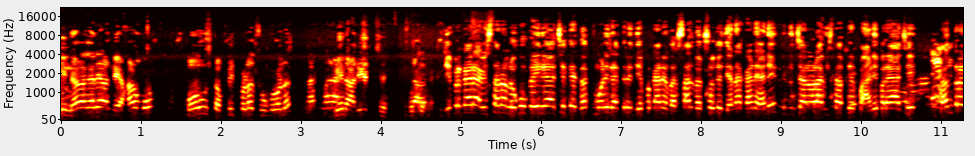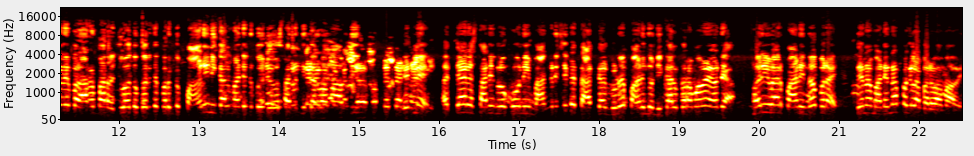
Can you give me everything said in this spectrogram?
એના આગળ આ નિહાળમાં બહુ તકલીફ પડે છોકરોને. મેન આ રીત છે. જે પ્રકારે આ વિસ્તારના લોકો કહી રહ્યા છે કે ગત મોડી રાત્રે જે પ્રકારે વરસાદ વરસ્યો છે, જેના કારણે અનેક નીચાણવાળા વિસ્તાર છે, પાણી ભરાયા છે. તંત્રને પણ વારંવાર રજૂઆતો કરી છે, પરંતુ પાણી નિકાલ માટે કોઈ વ્યવસ્થા નથી કરવામાં આવતી. એટલે અત્યારે સ્થાનિક લોકોની માંગણી છે કે તાત્કાલિક ધોરણે પાણીનો નિકાલ કરવામાં આવે અને ફરીવાર પાણી ન ભરાય, તેના માટેના પગલા ભરવામાં આવે.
